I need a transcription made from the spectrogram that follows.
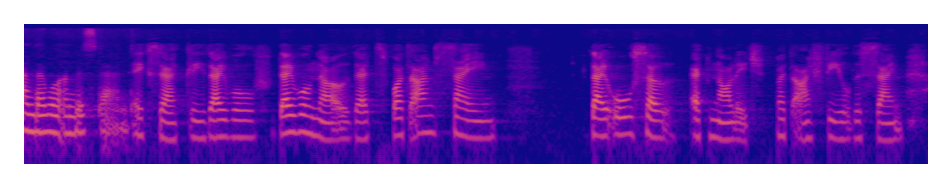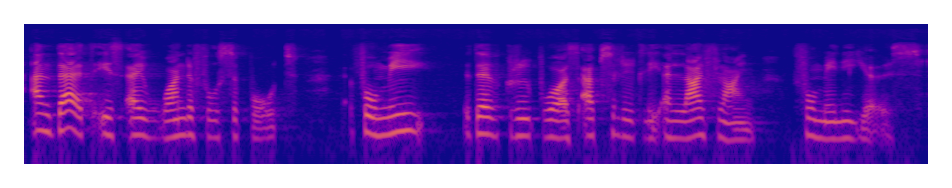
and they will understand. Exactly. They will, they will know that what I'm saying, they also acknowledge, but I feel the same. And that is a wonderful support. For me, the group was absolutely a lifeline for many years.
